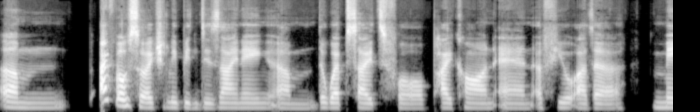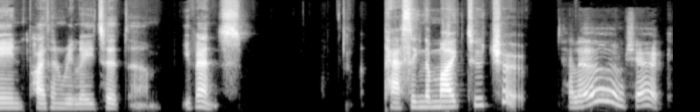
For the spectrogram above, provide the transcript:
um, I've also actually been designing um, the websites for PyCon and a few other main Python related um, events. Passing the mic to Cheuk. Hello, I'm Cheuk.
